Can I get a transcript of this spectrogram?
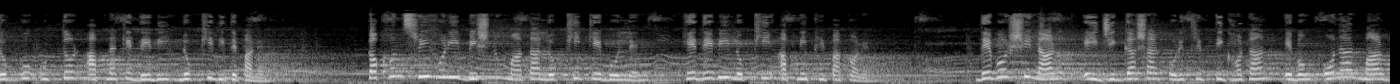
যোগ্য উত্তর আপনাকে দেবী লক্ষ্মী দিতে পারেন। তখন শ্রীহরি বিষ্ণু মাতা লক্ষ্মীকে বললেন, হে দেবী লক্ষ্মী, আপনি কৃপা করেন। দেবর্ষী নারদ এই জিজ্ঞাসার পরিতৃপ্তি ঘটান এবং ওনার মার্গ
